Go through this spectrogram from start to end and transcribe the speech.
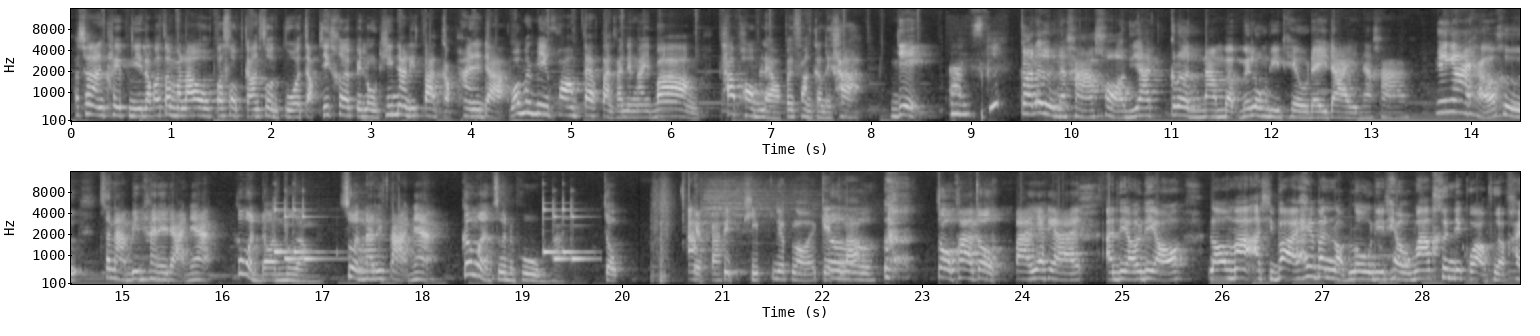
เพราะฉะนั้นคลิปนี้เราก็จะมาเล่าประสบการณ์ส่วนตัวจากที่เคยไปลงที่นาริตะกับฮาเนดะว่ามันมีความแตกต่างกันยังไงบ้าง ถ้าพร้อมแล้วไปฟังกันเลยค่ะ เย่ก่อนอื่นนะคะ ขออนุญาตเกริ่นนำแบบไม่ลงดีเทลใด ๆนะคะ ง่ายๆค่ะก็คือสนามบินฮาเนดะเนี่ยก็เหมือนดอนเมือง ส่วนนาริตะเนี่ยก็เหมือนสุวรรณภูมิค่ะ จบอะเก็ตปะปิดคลิปเรียบร้อยเก็ตละออจบค่ะจบไปแยกย้ายอะเดี๋ยวเดี๋ยวเรามาอธิบายให้มันแบบลงดีเทลมากขึ้นดีกว่าเผื่อใคร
